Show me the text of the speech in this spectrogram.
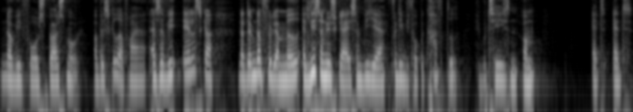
når vi får spørgsmål og beskeder fra jer. Altså, vi elsker, når dem, der følger med, er lige så nysgerrige, som vi er, fordi vi får bekræftet hypotesen om, at, at,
